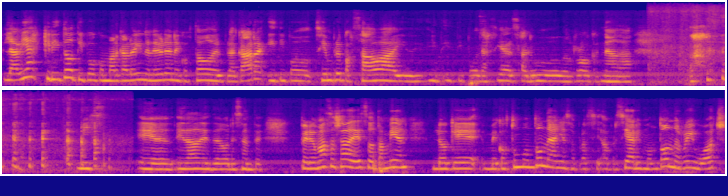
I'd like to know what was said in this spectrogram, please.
La había escrito tipo con marcador indeleble en el costado del placar y tipo siempre pasaba y, tipo le hacía el saludo del rock, nada. mis eh, edades de adolescente. Pero más allá de eso también, lo que me costó un montón de años apreci- apreciar y un montón de rewatch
